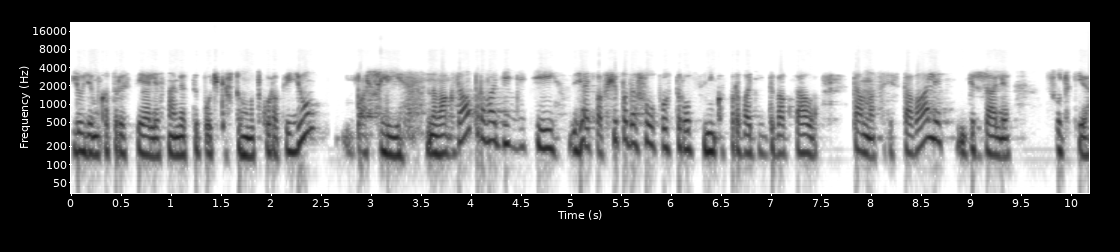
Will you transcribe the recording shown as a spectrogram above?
людям, которые стояли с нами в цепочке, что мы скоро придем. Пошли на вокзал проводить детей. Зять вообще подошел просто родственников проводить до вокзала. Там нас арестовали арестовали, держали сутки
